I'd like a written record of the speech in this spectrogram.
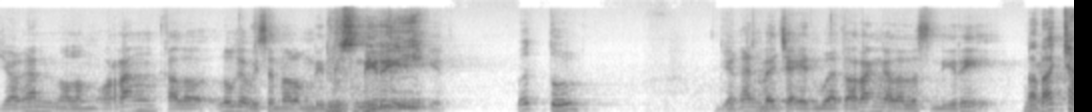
Jangan nolong orang kalau lo gak bisa nolong diri, lo sendiri. sendiri. Gitu. Betul. Jangan bacain buat orang kalau lo sendiri. Nggak baca.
